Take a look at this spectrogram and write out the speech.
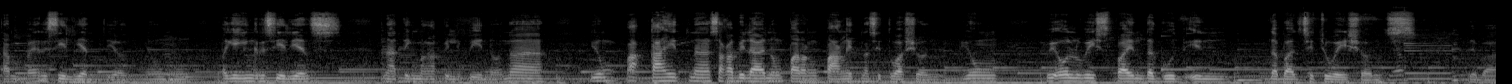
Tama ba? Resilient 'yon. Yung pagiging resilience nating mga Pilipino na yung pa, kahit na sa kabila ng parang pangit na sitwasyon, yung we always find the good in the bad situations. 'Di ba?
